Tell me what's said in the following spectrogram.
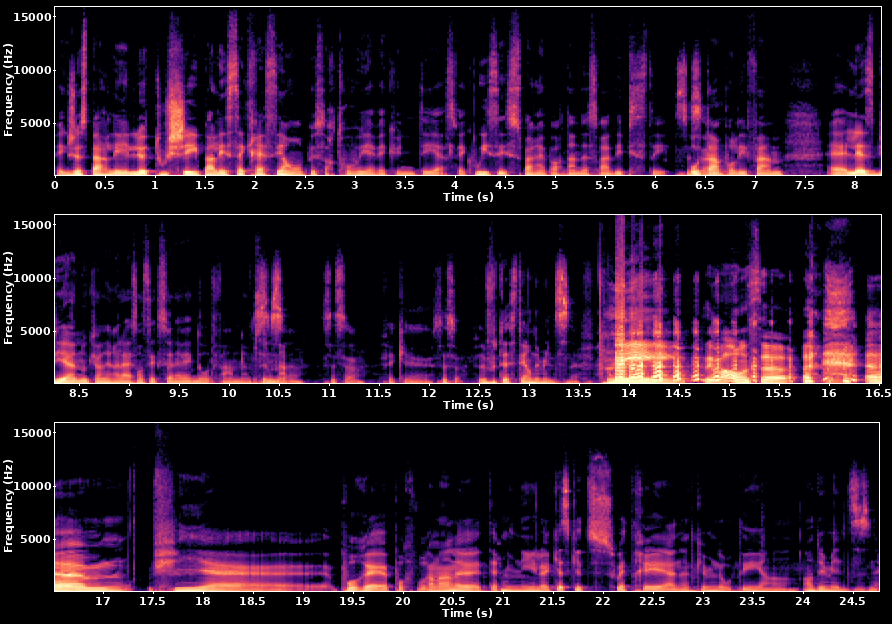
Fait que juste par le toucher, par les sécrétions, on peut se retrouver avec une ITS. Fait que oui, c'est super important de se faire dépister, autant pour les femmes euh, lesbiennes ou qui ont des relations sexuelles avec d'autres femmes, absolument. C'est ça. Fait que c'est ça. Vous tester en 2019. Oui, c'est bon ça. Euh, puis euh, pour, pour vraiment le terminer, qu'est-ce que tu souhaiterais à notre communauté en, en 2019?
